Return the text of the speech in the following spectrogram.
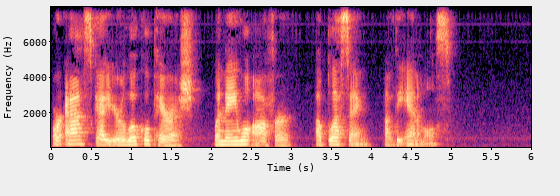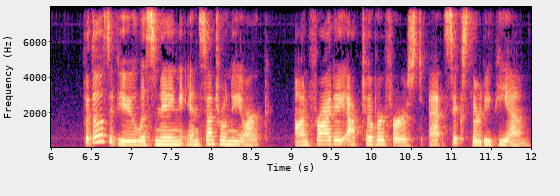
or ask at your local parish when they will offer a blessing of the animals. For those of you listening in central New York, on Friday, October 1st at 6:30 p.m.,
